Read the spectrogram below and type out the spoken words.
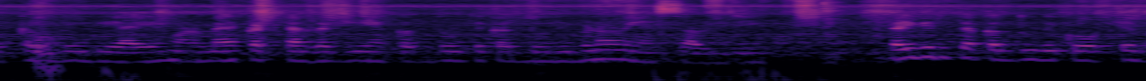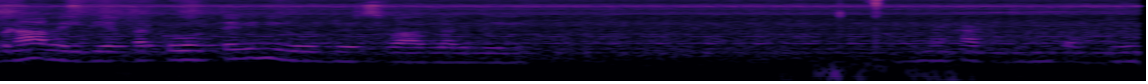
ਤੇ ਕੱਦੂ ਲਿਆਈ ਹੁਣ ਮੈਂ ਕੱਟਣ ਲੱਗੀ ਹਾਂ ਕੱਦੂ ਤੇ ਕੱਦੂ ਦੀ ਬਣਾਉਣੀ ਹੈ ਸਬਜ਼ੀ। ਕਈ ਵਾਰੀ ਤਾਂ ਕੱਦੂ ਦੇ ਕੋਫਤੇ ਬਣਾ ਲਈਦੇ ਆ, ਪਰ ਕੋਫਤੇ ਵੀ ਨਹੀਂ ਰੋਜ਼ ਰੋਜ਼ ਸਵਾਦ ਲੱਗਦੇ। ਮੈਂ ਕੱਟਦੀ ਹਾਂ ਕੱਦੂ।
